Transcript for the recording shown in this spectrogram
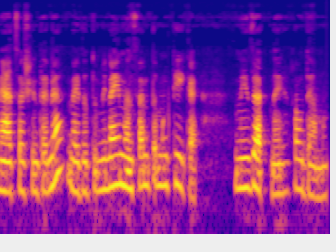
न्यायचं असेल तर न्या नाही तर तुम्ही नाही म्हणसाल तर मग ठीक आहे. मी जात नाही राहू द्या मग.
